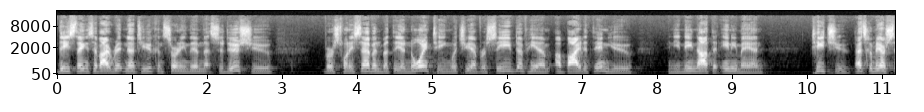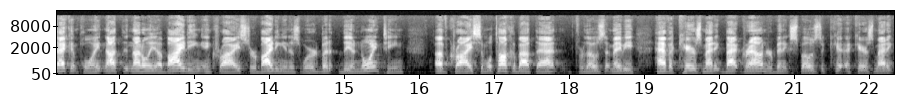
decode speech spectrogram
These things have I written unto you concerning them that seduce you. Verse 27, but the anointing which ye have received of him abideth in you, and ye need not that any man teach you. That's going to be our second point, not, not only abiding in Christ or abiding in His Word, but the anointing of Christ. And we'll talk about that for those that maybe have a charismatic background or been exposed to charismatic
